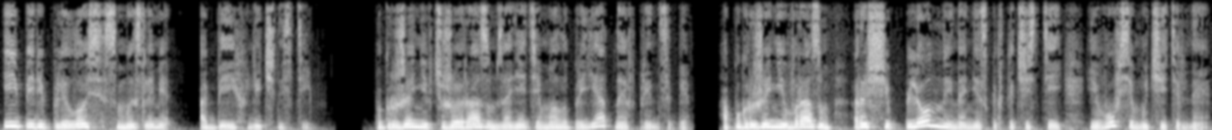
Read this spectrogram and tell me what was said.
и переплелось с мыслями обеих личностей. Погружение в чужой разум — занятие малоприятное, в принципе, а погружение в разум, расщепленный на несколько частей, и вовсе мучительное.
